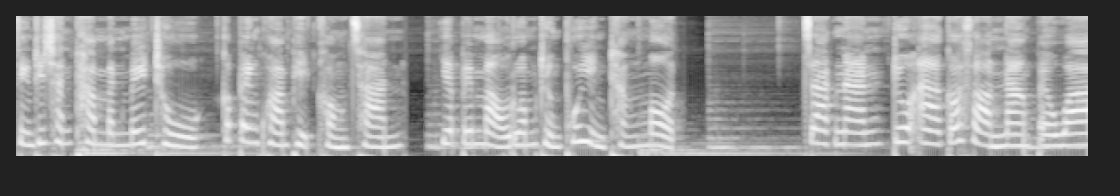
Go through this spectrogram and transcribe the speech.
สิ่งที่ฉันทำมันไม่ถูก ก็เป็นความผิดของฉัน อย่าไปเหมารวมถึงผู้หญิงทั้งหมด จากนั้นดูอาก็สอนนางไปว่า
